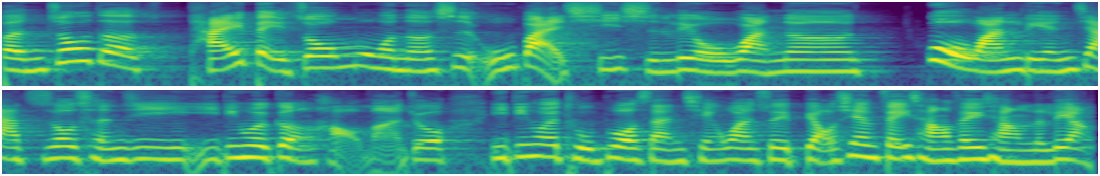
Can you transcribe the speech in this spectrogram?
本周的台北周末呢是五百七十六万呢。过完年假之后，成绩一定会更好嘛，就一定会突破三千万，所以表现非常非常的亮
